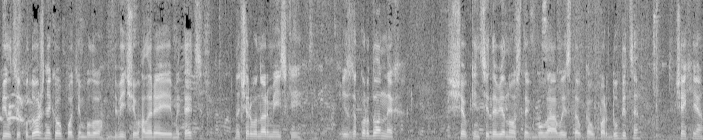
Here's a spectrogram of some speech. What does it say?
спілці художників, потім було двічі в галереї митець на Червоноармійській. Із закордонних ще в кінці 90-х була виставка в Пардубіце, Чехія.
